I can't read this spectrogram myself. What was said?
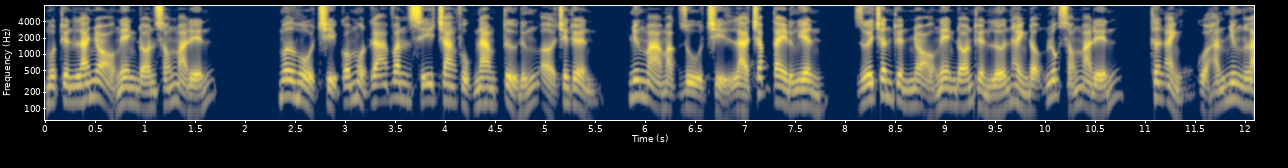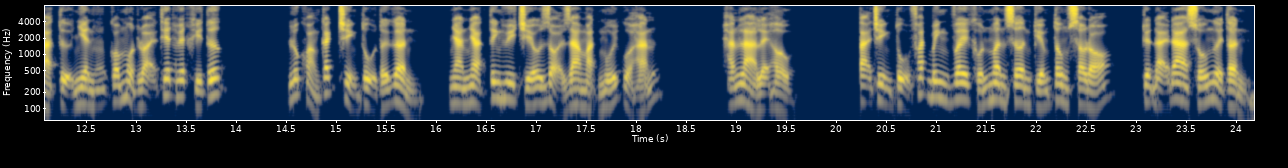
Một thuyền lá nhỏ nên đón sóng mà đến. Mơ hồ chỉ có một gã văn sĩ trang phục nam tử đứng ở trên thuyền, nhưng mà mặc dù chỉ là chắp tay đứng yên, dưới chân thuyền nhỏ nên đón thuyền lớn hành động lúc sóng mà đến, thân ảnh của hắn nhưng là tự nhiên có một loại thiết huyết khí tức. Lúc khoảng cách trịnh tụ tới gần, nhàn nhạt tinh huy chiếu dọi ra mặt mũi của hắn. Hắn là lệ hầu. Tại trịnh tụ phát binh vây khốn Mân Sơn kiếm tông sau đó, tuyệt đại đa số người tần,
